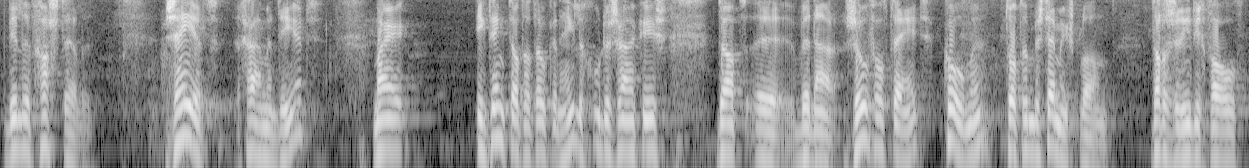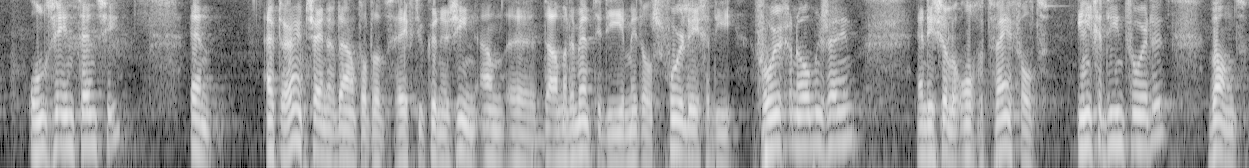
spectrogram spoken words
willen vaststellen. Zij het geamendeerd, maar ik denk dat dat ook een hele goede zaak is dat uh, we na zoveel tijd komen tot een bestemmingsplan. Dat is in ieder geval onze intentie. En uiteraard zijn er een aantal, dat heeft u kunnen zien aan uh, de amendementen die inmiddels voorliggen, die voorgenomen zijn. En die zullen ongetwijfeld ingediend worden. Want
